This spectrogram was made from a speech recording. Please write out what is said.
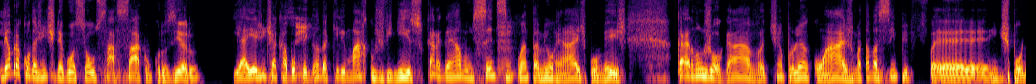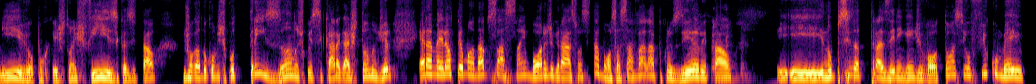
lembra quando a gente negociou o Sassá com o Cruzeiro? E aí a gente acabou Sim. pegando aquele Marcos Vinícius, o cara ganhava uns 150 hum. mil reais por mês, o cara não jogava, tinha problema com asma, estava sempre é, indisponível por questões físicas e tal. O jogador, como ficou três anos com esse cara gastando dinheiro, era melhor ter mandado o Sassá embora de graça. Falei assim, tá bom, Sassá vai lá pro Cruzeiro e tal. e, e, não precisa trazer ninguém de volta. Então, assim, eu fico meio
